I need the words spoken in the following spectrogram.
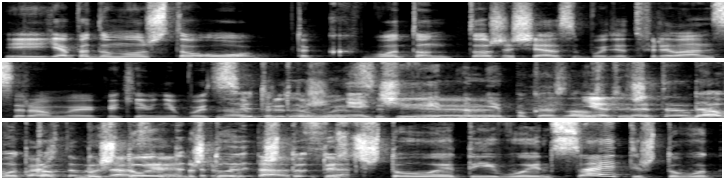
И я подумала, что, о, так вот он тоже сейчас будет фрилансером и каким-нибудь Но себе это тоже не себе- очевидно, мне показалось. Нет, То есть, это да, вот как бы что это, что, что, то есть что это его инсайт и что вот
